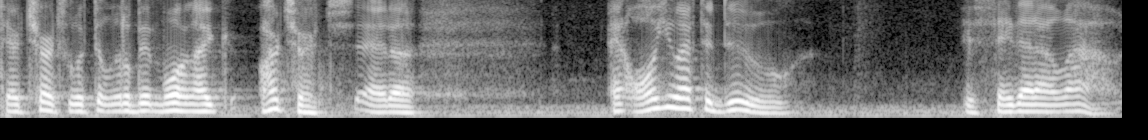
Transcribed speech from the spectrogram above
their church looked a little bit more like our church. And uh, and all you have to do is say that out loud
